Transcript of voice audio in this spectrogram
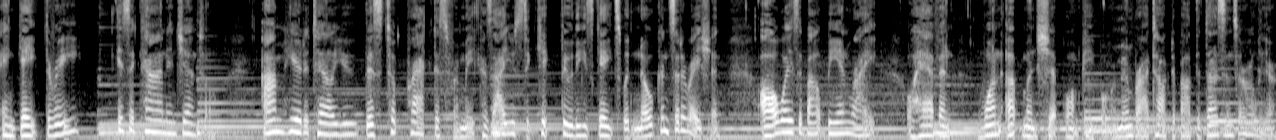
And gate three, is it kind and gentle? I'm here to tell you this took practice for me because I used to kick through these gates with no consideration, always about being right or having one upmanship on people. Remember, I talked about the dozens earlier.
